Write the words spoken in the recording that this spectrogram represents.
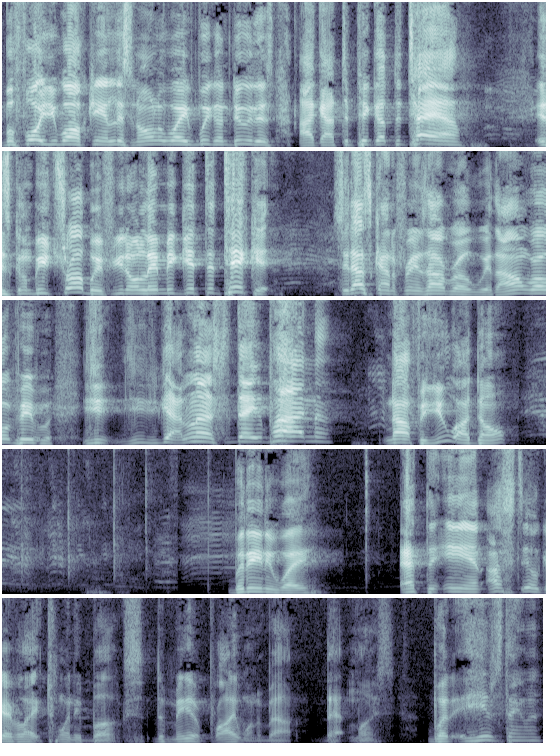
before you walk in. Listen, the only way we're gonna do this, I got to pick up the tab. It's gonna be trouble if you don't let me get the ticket. See, that's kind of friends I roll with. I don't roll with people. You, you got lunch today, partner? Not for you, I don't. But anyway, at the end, I still gave her like 20 bucks. The meal probably wasn't about that much. But his thing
